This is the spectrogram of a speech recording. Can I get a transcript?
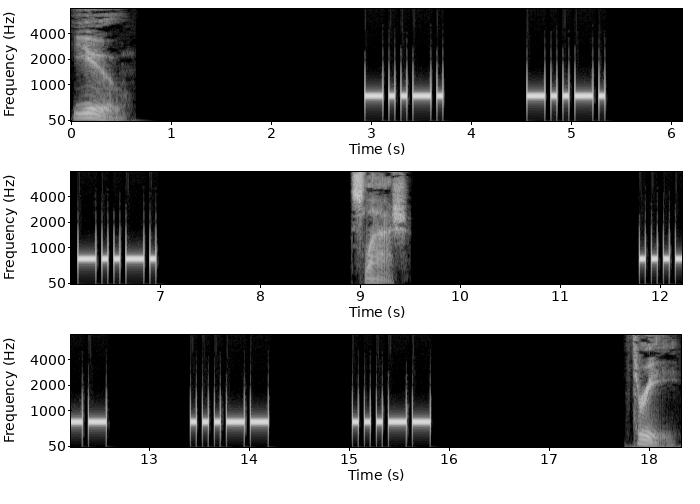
U. Slash. Three.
